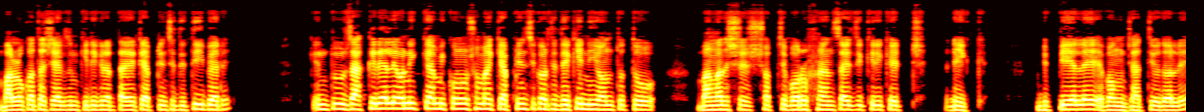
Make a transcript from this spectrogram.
ভালো কথা, সে একজন ক্রিকেটার, তাকে ক্যাপ্টেন্সি দিতেই পারে। কিন্তু জাকির আলী অনিককে আমি কোনো সময় ক্যাপ্টেন্সি করতে দেখিনি, অন্তত বাংলাদেশের সবচেয়ে বড় ফ্র্যাঞ্চাইজি ক্রিকেট লিগ, বিপিএল এবং জাতীয় দলে।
